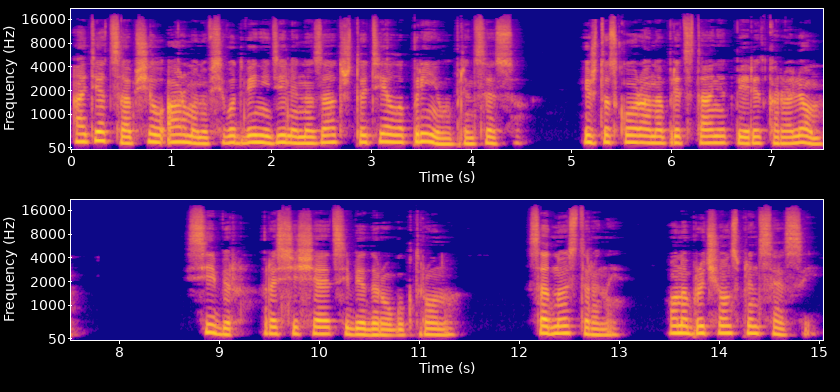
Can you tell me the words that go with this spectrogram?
Отец сообщил Арману всего две недели назад, что тело приняло принцессу, и что скоро она предстанет перед королем. Сибир расчищает себе дорогу к трону. С одной стороны, он обручен с принцессой,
